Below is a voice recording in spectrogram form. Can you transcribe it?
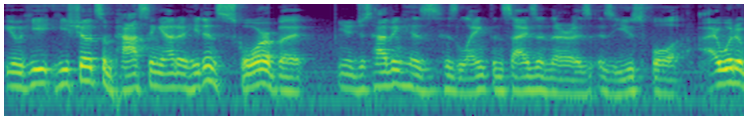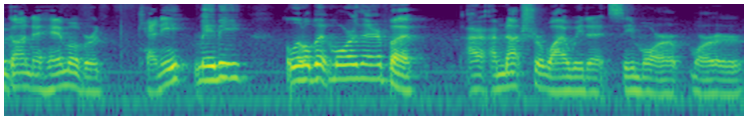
you know, he he showed some passing at it. He didn't score, but you know, just having his his length and size in there is is useful. I would have gone to him over Kenny maybe a little bit more there, but I, am not sure why we didn't see more more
